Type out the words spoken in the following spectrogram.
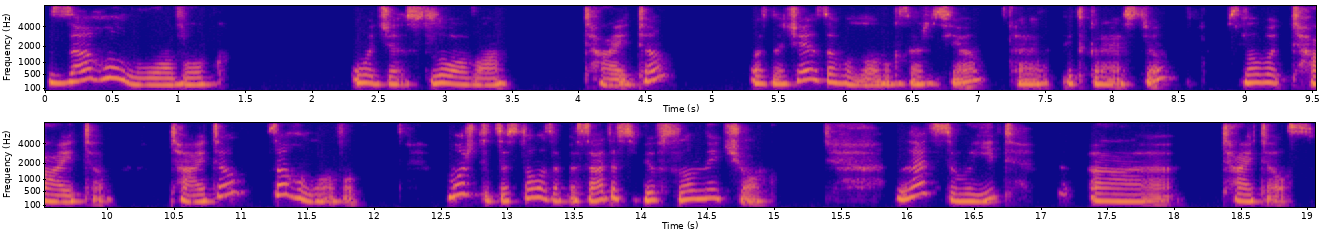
заголовок. Отже, слово title означає заголовок. Зараз я е, підкреслю слово title. Title заголовок. Можете це слово записати собі в словничок. Let's read uh, titles.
